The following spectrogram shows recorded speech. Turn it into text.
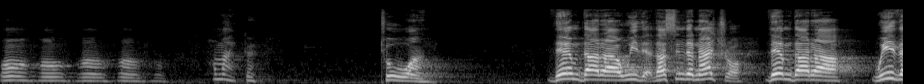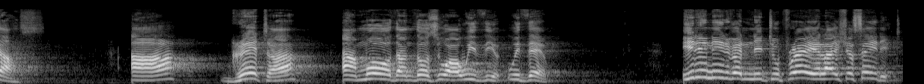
Oh, oh, oh, oh, oh my God. Two, one. Them that are with us, that's in the natural. Them that are with us are greater, are more than those who are with, you, with them. He didn't even need to pray, Elisha said it.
